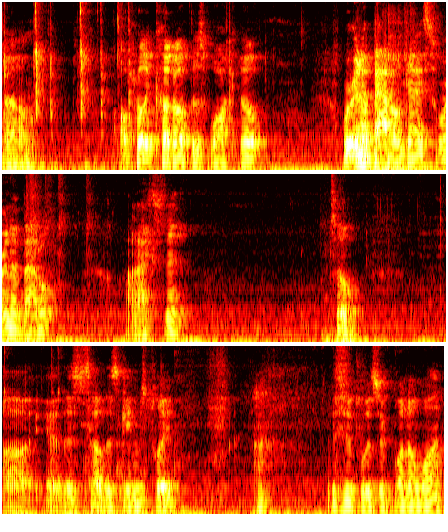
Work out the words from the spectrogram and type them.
Um I'll probably cut out this walk oh. We're in a battle, guys. We're in a battle. On accident. So uh yeah, this is how this game is played. this is Wizard 101.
